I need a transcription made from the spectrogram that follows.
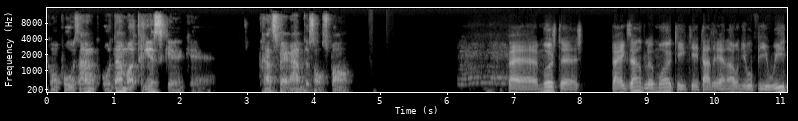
composantes autant motrices que, transférables de son sport. Ben, moi, par exemple, moi qui, qui, est entraîneur au niveau PIWI,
